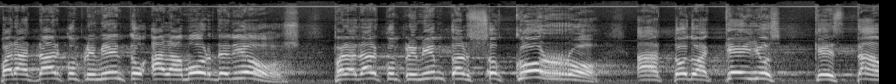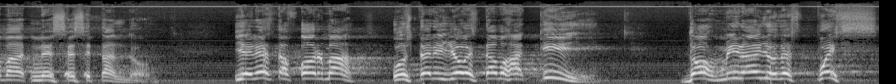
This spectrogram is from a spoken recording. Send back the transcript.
para dar cumplimiento al amor de Dios, para dar cumplimiento al socorro a todos aquellos que estaban necesitando. Y en esta forma, usted y yo estamos aquí, dos mil años después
